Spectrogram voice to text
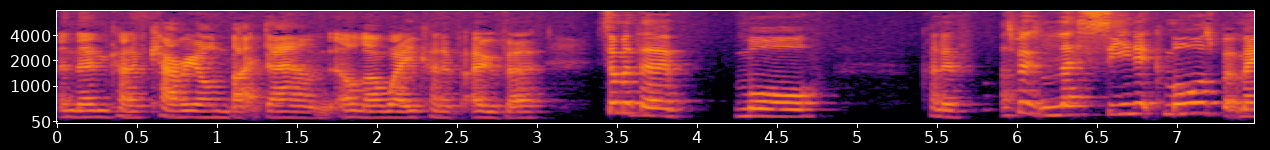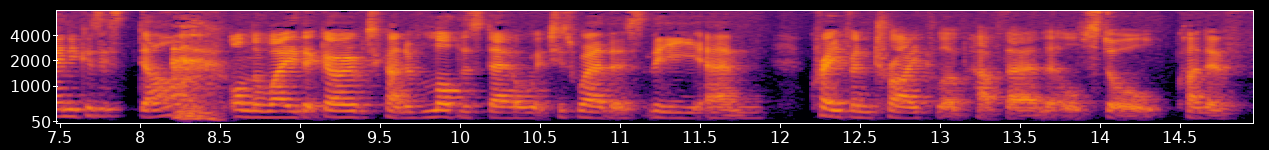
and then kind of carry on back down on our way, kind of over some of the more kind of I suppose less scenic moors, but mainly because it's dark on the way that go over to kind of Lothersdale, which is where there's the um, Craven Tri Club have their little stall kind of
